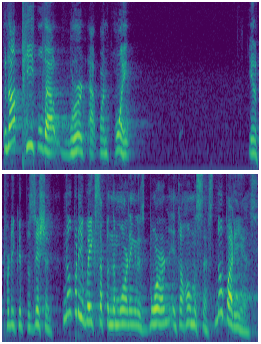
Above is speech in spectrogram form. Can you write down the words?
They're not people that weren't at one point in a pretty good position. Nobody wakes up in the morning and is born into homelessness. Nobody is.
